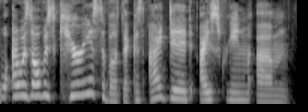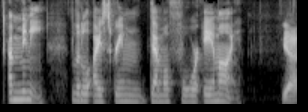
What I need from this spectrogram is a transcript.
Well, I was always curious about that because I did ice cream, um, a mini little ice cream demo for AMI Yeah.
